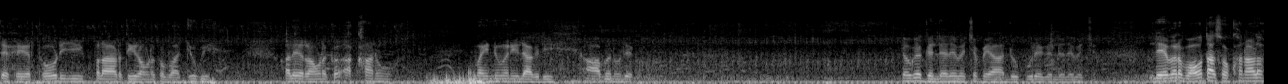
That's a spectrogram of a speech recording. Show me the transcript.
ਤੇ ਫਿਰ ਥੋੜੀ ਜੀ ਪਲਾਟ ਦੀ ਰੌਣਕ ਵੱਧ ਜੂਗੀ। ਹਲੇ ਰੌਣਕ ਅੱਖਾਂ ਨੂੰ ਮੈਨੂੰ ਨਹੀਂ ਲੱਗਦੀ, ਆਪ ਨੂੰ ਦੇਖੋ। ਕਿਉਂਕਿ ਗਿੱਲੇ ਦੇ ਵਿੱਚ ਪਿਆ ਆਲੂ ਪੂਰੇ ਗਿੱਲੇ ਦੇ ਵਿੱਚ। ਲੇਬਰ ਬਹੁਤ ਆ ਸੁੱਖ ਨਾਲ।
